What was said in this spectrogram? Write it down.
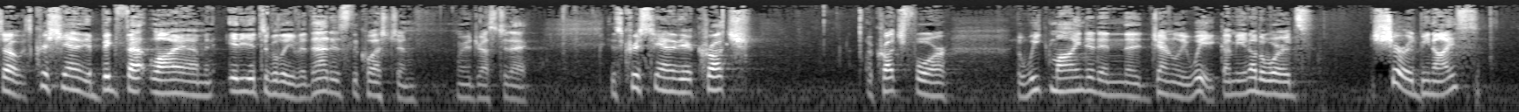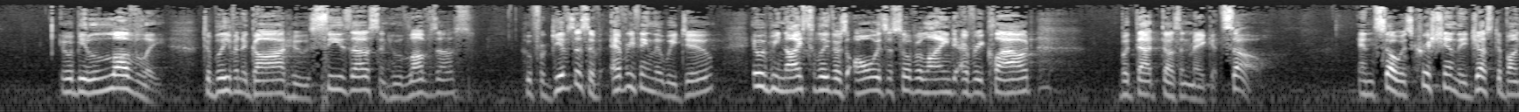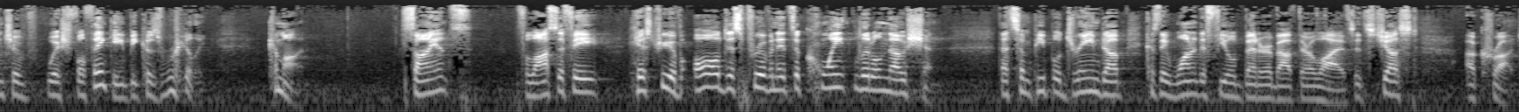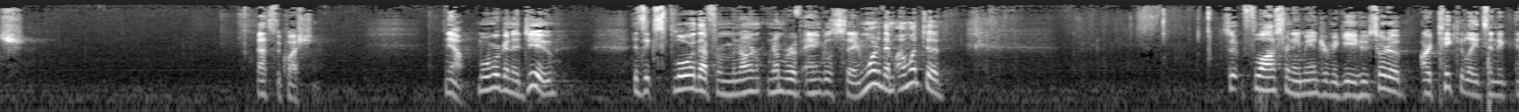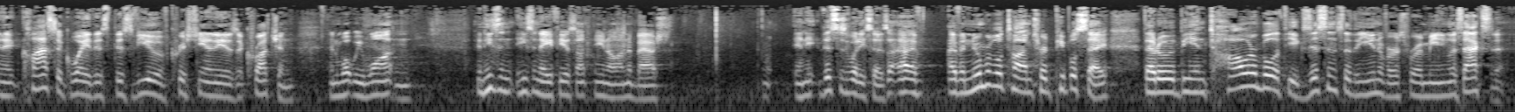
So, is Christianity a big fat lie? I'm an idiot to believe it. That is the question we address today. Is Christianity a crutch? A crutch for the weak minded and the generally weak? I mean, in other words, sure, it'd be nice. It would be lovely to believe in a God who sees us and who loves us, who forgives us of everything that we do. It would be nice to believe there's always a silver lining to every cloud, but that doesn't make it so. And so is Christianity just a bunch of wishful thinking? Because really, come on. Science, philosophy, history have all disproven it's a quaint little notion that some people dreamed up because they wanted to feel better about their lives. It's just a crutch. That's the question. Now, what we're going to do is explore that from a number of angles today. And one of them, I want to philosopher named Andrew McGee who sort of articulates in a, in a, classic way this, this view of Christianity as a crutch and, and what we want. And, and he's, an, he's an atheist, you know, unabashed. And he, this is what he says I've, I've innumerable times heard people say that it would be intolerable if the existence of the universe were a meaningless accident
